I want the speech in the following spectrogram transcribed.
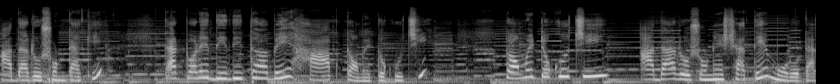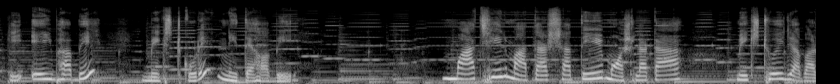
আদা রসুনটাকে। তারপরে দিয়ে দিতে হবে হাফ টমেটো কুচি। টমেটো কুচি আদা, রসুনের সাথে মোড়োটাকে এইভাবে মিক্সড করে নিতে হবে। মাছের মাথার সাথে মশলাটা মিক্সড হয়ে যাবার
